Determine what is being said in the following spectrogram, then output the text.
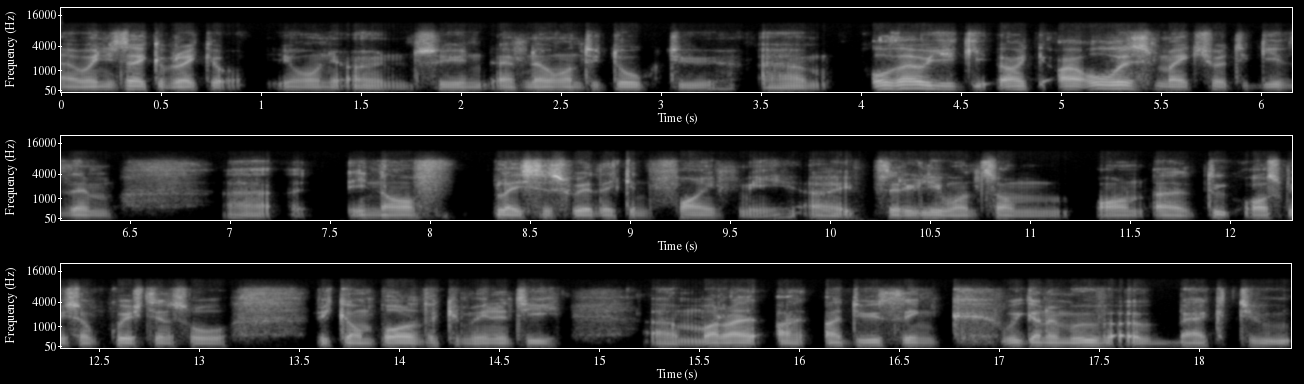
uh, when you take a break you're, you're on your own. So you have no one to talk to. Um, although you I, I always make sure to give them enough places where they can find me uh, if they really want some on uh, to ask me some questions or become part of the community. Um, but I, I, I do think we're going to move uh, back to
